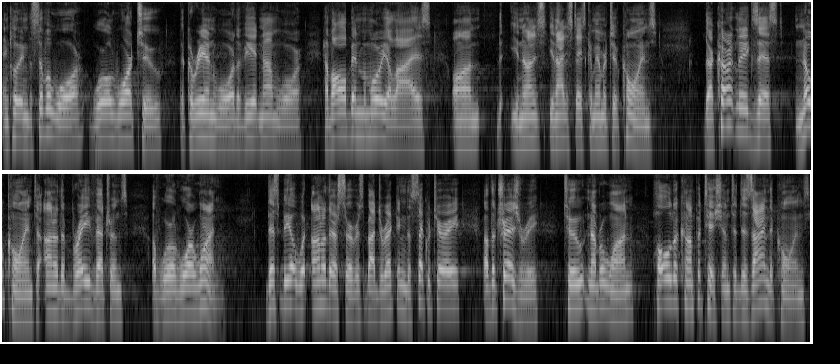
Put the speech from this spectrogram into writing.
including the Civil War, World War II, the Korean War, the Vietnam War, have all been memorialized on the United, States commemorative coins, there currently exists no coin to honor the brave veterans of World War I. This bill would honor their service by directing the Secretary of the Treasury to, number one, hold a competition to design the coins,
